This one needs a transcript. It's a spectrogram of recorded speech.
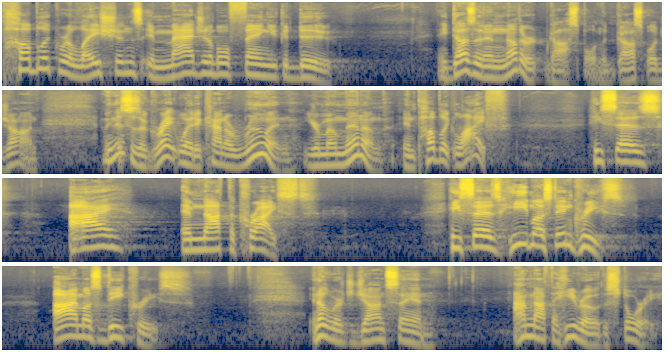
public relations imaginable thing you could do. He does it in another gospel, in the Gospel of John. I mean, this is a great way to kind of ruin your momentum in public life. He says, I am not the Christ. He says, He must increase, I must decrease. In other words, John's saying, I'm not the hero of the story.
